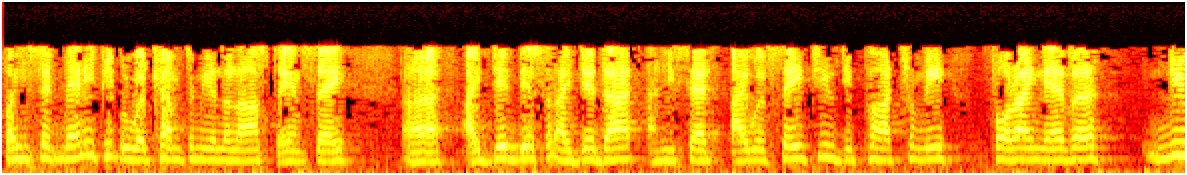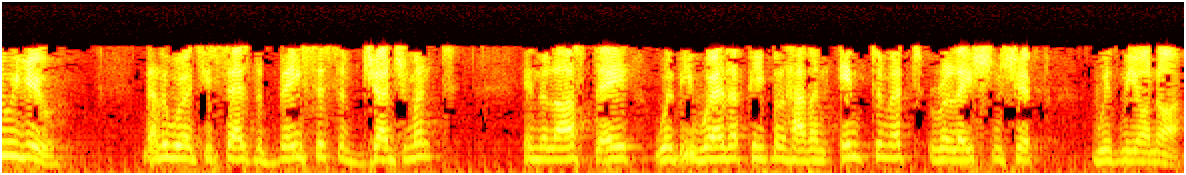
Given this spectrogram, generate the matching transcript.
For he said, Many people will come to me in the last day and say, uh, I did this and I did that. And he said, I will say to you, Depart from me, for I never knew you. In other words, he says the basis of judgment in the last day will be whether people have an intimate relationship with me or not.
